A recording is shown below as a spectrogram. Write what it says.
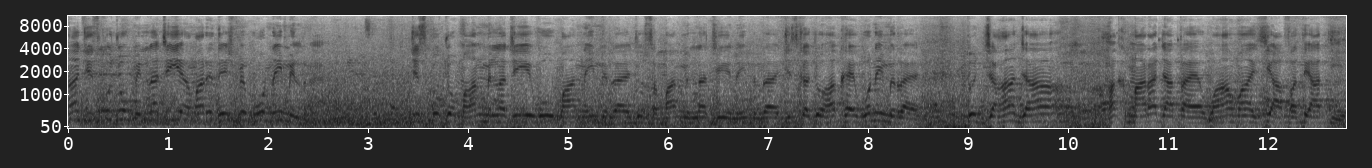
यहाँ जिसको जो मिलना चाहिए हमारे देश में वो नहीं मिल रहा है। जिसको जो मान मिलना चाहिए वो मान नहीं मिल रहा है, जो सम्मान मिलना चाहिए नहीं मिल रहा है, जिसका जो हक है वो नहीं मिल रहा है। तो जहाँ जहाँ हक मारा जाता है, वहाँ वहाँ ऐसी आफतें आती है।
